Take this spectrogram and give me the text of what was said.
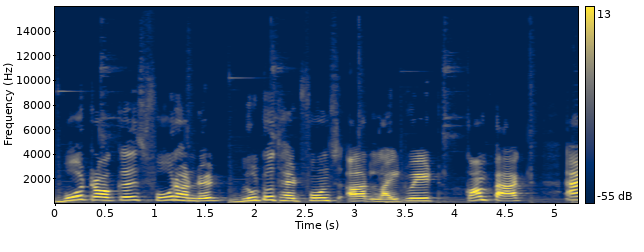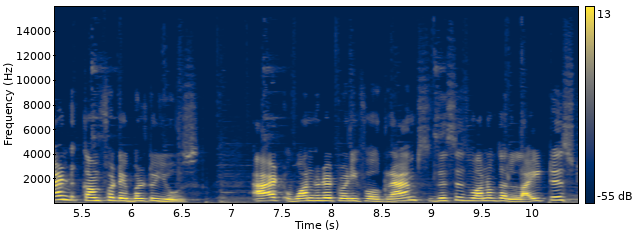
Boat Rockerz 400 Bluetooth headphones are lightweight, compact and comfortable to use. At 124 grams, this is one of the lightest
